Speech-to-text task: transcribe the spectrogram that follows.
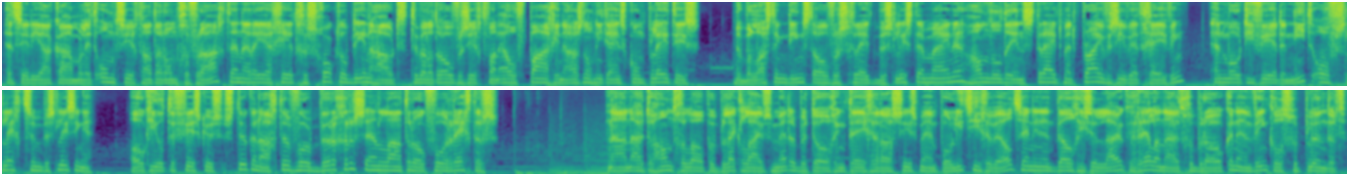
Het CDA-Kamerlid Omtzigt had daarom gevraagd en reageert geschokt op de inhoud, terwijl het overzicht van elf pagina's nog niet eens compleet is. De Belastingdienst overschreed beslistermijnen, handelde in strijd met privacywetgeving en motiveerde niet of slecht zijn beslissingen. Ook hield de fiscus stukken achter voor burgers en later ook voor rechters. Na een uit de hand gelopen Black Lives Matter-betoging tegen racisme en politiegeweld zijn in het Belgische Luik rellen uitgebroken en winkels geplunderd.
